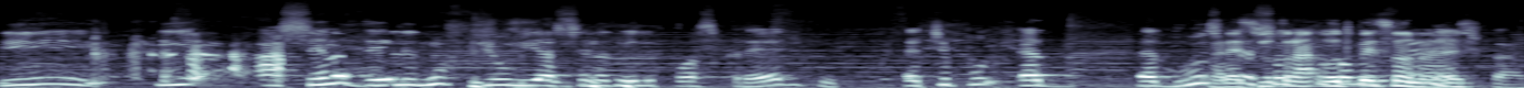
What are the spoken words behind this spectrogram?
E, e a cena dele no filme e a cena dele pós-crédito é tipo, é, é duas Parece pessoas totalmente outro personagem. cara.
